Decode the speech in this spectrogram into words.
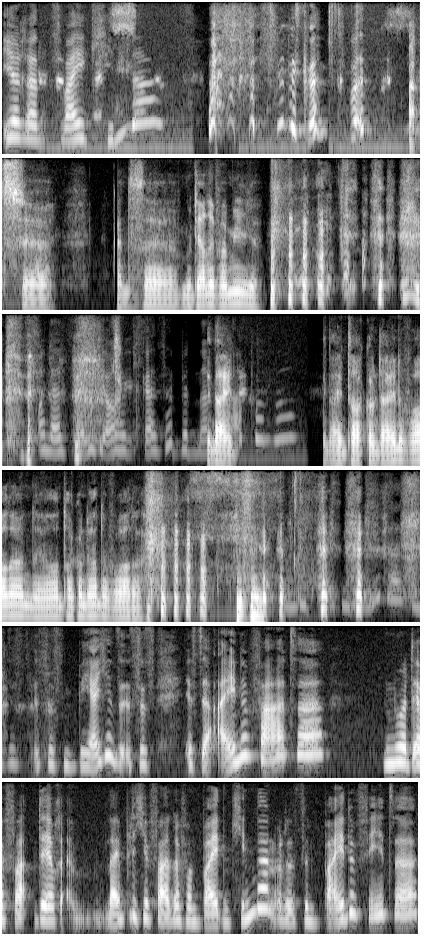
ihrer zwei Kinder? Was ist das für eine ganz, was? Ganz, äh, ganz äh, moderne Familie. Und dann sind die auch Zeit miteinander Nein. ab und? Den einen Tag kommt der eine Vater und den anderen Tag kommt der andere Vater. Ist das ein Pärchen? Ist, das, ist der eine Vater nur der, der leibliche Vater von beiden Kindern oder sind beide Väter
